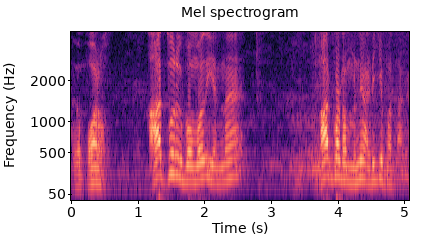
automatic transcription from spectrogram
அங்கே போகிறோம் ஆத்தூருக்கு போகும்போது என்ன ஆர்ப்பாட்டம் பண்ணி அடிக்க பார்த்தாங்க.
